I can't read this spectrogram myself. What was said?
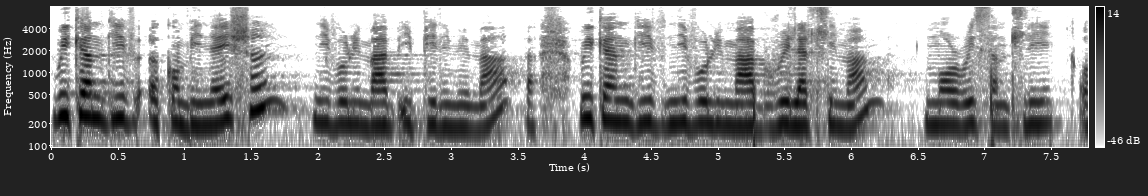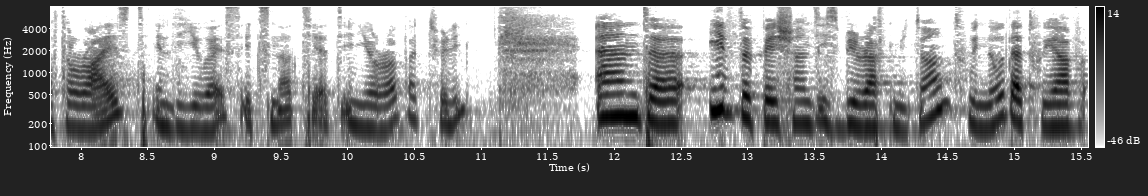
We can give a combination, nivolumab, ipilimumab. We can give nivolumab, relatlimab, more recently authorized in the US. It's not yet in Europe, actually. And uh, if the patient is BRAF mutant, we know that we have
